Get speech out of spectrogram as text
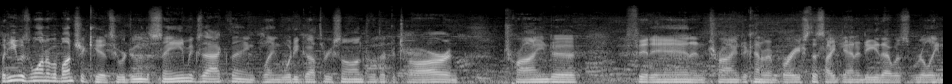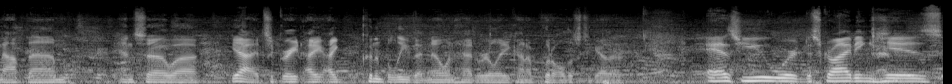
But he was one of a bunch of kids who were doing the same exact thing, playing Woody Guthrie songs with their guitar and trying to fit in and trying to kind of embrace this identity that was really not them. And so, uh, yeah, it's a great. I, I couldn't believe that no one had really kind of put all this together. As you were describing his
